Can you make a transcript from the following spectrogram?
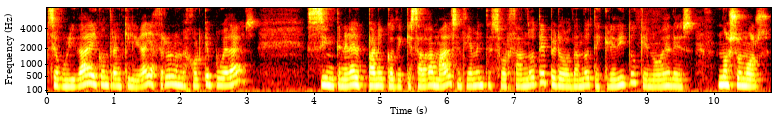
seguridad y con tranquilidad y hacerlo lo mejor que puedas sin tener el pánico de que salga mal, sencillamente esforzándote, pero dándote crédito que no eres, no somos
